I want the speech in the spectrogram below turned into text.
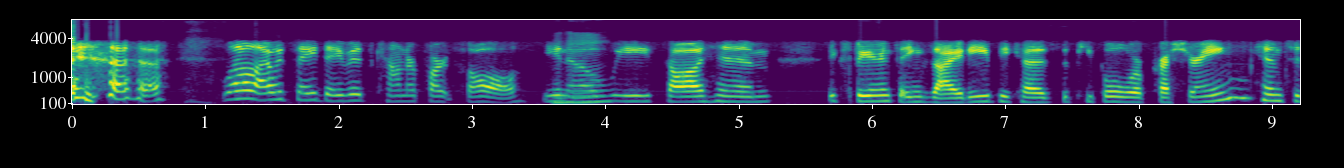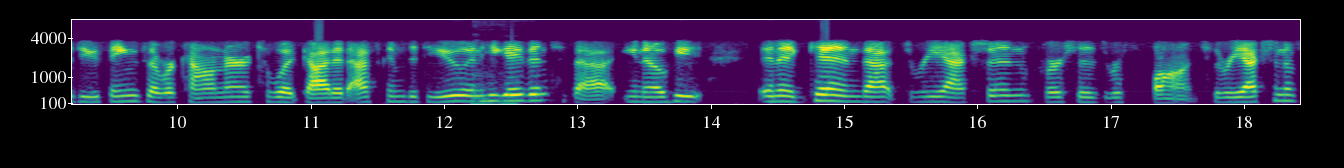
Well, I would say David's counterpart Saul. You mm-hmm. know, we saw him experience anxiety because the people were pressuring him to do things that were counter to what God had asked him to do, and mm-hmm. he gave into that. You know, he and again, that's reaction versus response. The reaction of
